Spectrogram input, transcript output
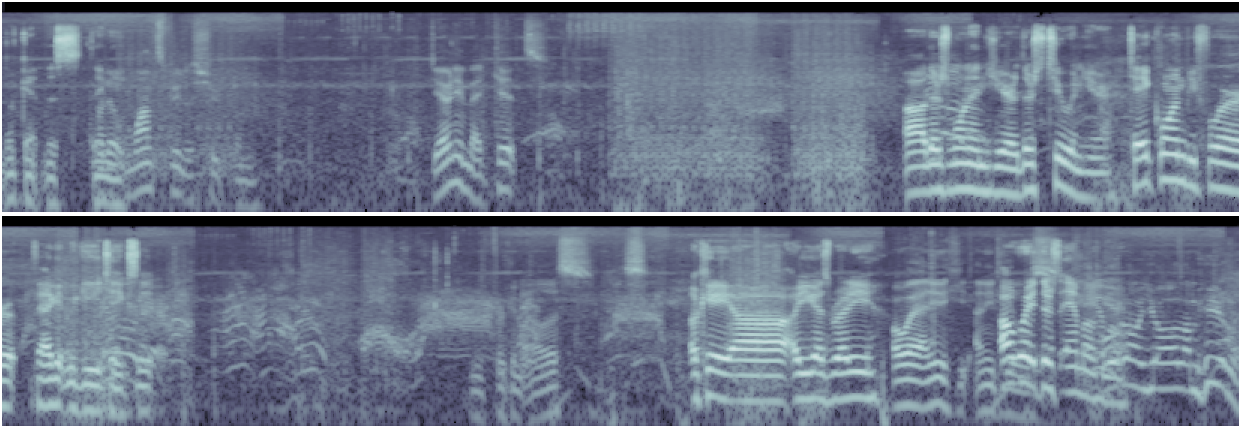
look at this thing. But it wants me to shoot them. Do you have any med kits? Uh, there's one in here. There's two in here. Take one before Faggot McGee takes it. You freaking Ellis. Okay. Uh, are you guys ready? Oh wait, I need he- I need. Oh wait, there's ammo Hold here. on, y'all. I'm healing.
